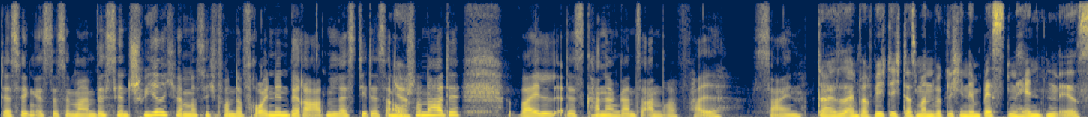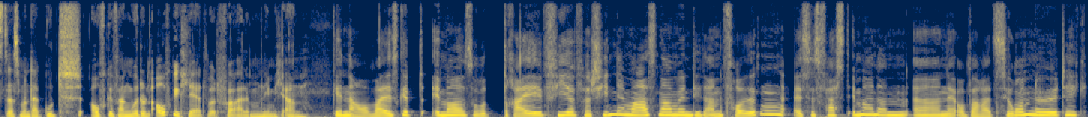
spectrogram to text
Deswegen ist es immer ein bisschen schwierig, wenn man sich von der Freundin beraten lässt, die das auch ja. schon hatte, weil das kann ein ganz anderer Fall sein. Da ist es einfach wichtig, dass man wirklich in den besten Händen ist, dass man da gut aufgefangen wird und aufgeklärt wird, vor allem, nehme ich an. Genau, weil es gibt immer so drei, vier verschiedene Maßnahmen, die dann folgen. Es ist fast immer dann äh, eine Operation nötig.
